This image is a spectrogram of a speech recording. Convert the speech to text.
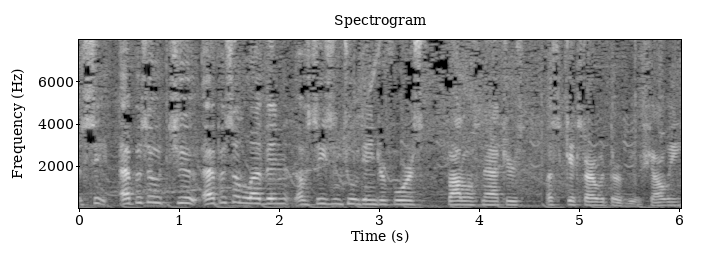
See, episode 2, episode 11 of season 2 of Danger Force, Bottle Snatchers. Let's get started with the review, shall we?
